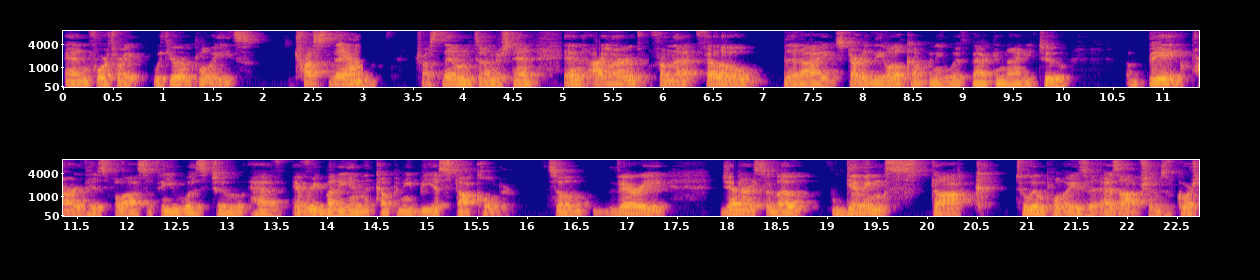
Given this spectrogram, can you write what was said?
and forthright with your employees. Trust them. Trust them to understand. And I learned from that fellow that I started the oil company with back in 92. A big part of his philosophy was to have everybody in the company be a stockholder. So, very generous about giving stock to employees as options, of course,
